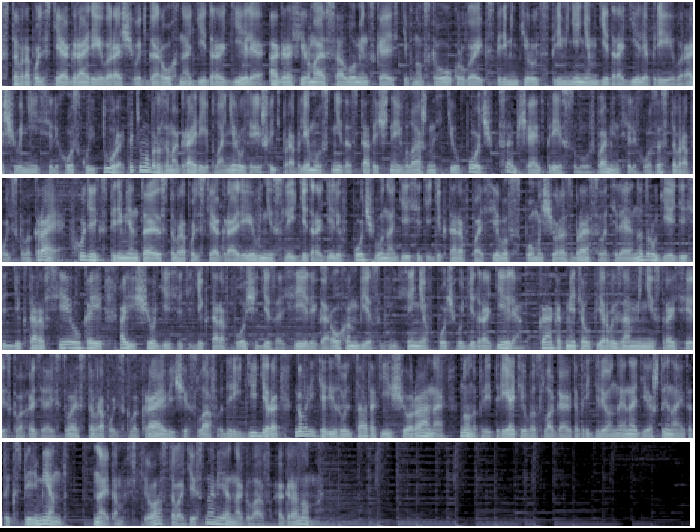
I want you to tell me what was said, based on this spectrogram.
Ставропольские аграрии выращивают горох на гидрогеле. Агрофирма «Соломенская» Степновского округа экспериментирует с применением гидрогеля при выращивании сельхозкультуры. Таким образом, аграрии планируют решить проблему с недостаточной влажностью почв, сообщает пресс-служба Минсельхоза Ставропольского края. В ходе эксперимента ставропольские аграрии внесли гидрогели в почву на 10 гектаров посевов с помощью разбрасывателя, на другие 10 гектаров сеялкой, а еще 10 10 гектаров площади засеяли горохом без внесения в почву гидрогеля. Как отметил первый замминистра сельского хозяйства Ставропольского края Вячеслав Дридигер, говорить о результатах еще рано, но на предприятии возлагают определенные надежды на этот эксперимент. На этом все. Оставайтесь с нами на глав агроном.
